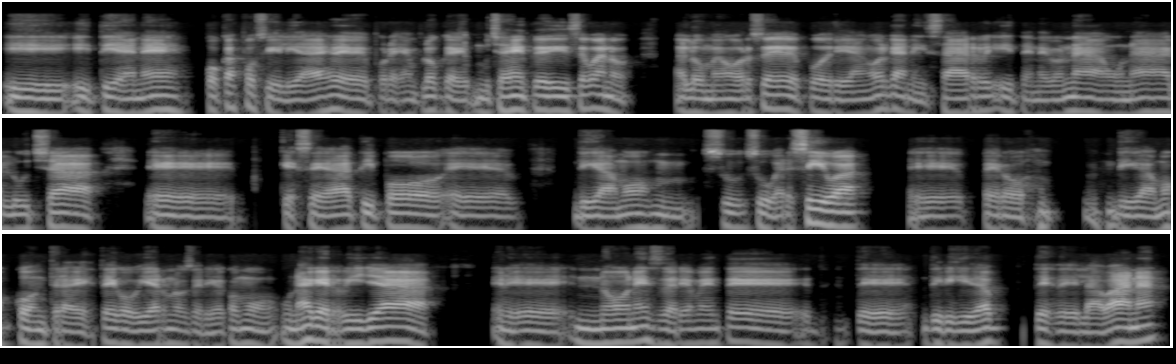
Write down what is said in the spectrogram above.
y, y tienes pocas posibilidades de, por ejemplo, que mucha gente dice, bueno, a lo mejor se podrían organizar y tener una, una lucha eh, que sea tipo, eh, digamos, mm, su- subversiva, pero digamos, contra este gobierno, sería como una guerrilla no necesariamente dirigida desde La Habana,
